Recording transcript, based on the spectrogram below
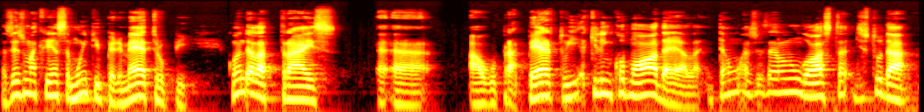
Às vezes, uma criança muito hipermétrope, quando ela traz ah, ah, algo para perto, aquilo incomoda ela. Então, às vezes, ela não gosta de estudar.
